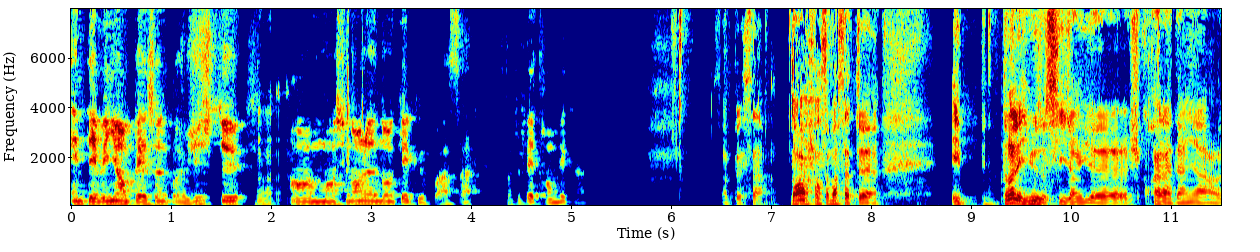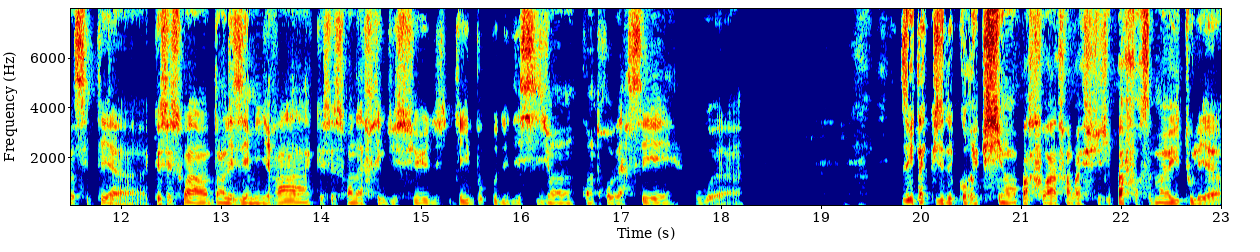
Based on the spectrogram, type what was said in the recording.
intervenir en personne, quoi. Juste en mentionnant le nom quelque part, ça, ça peut faire trembler quand même. C'est un peu ça. Non, forcément, ça te. Et dans les news aussi, euh, je crois la dernière, c'était euh, que ce soit dans les Émirats, que ce soit en Afrique du Sud, il y a eu beaucoup de décisions controversées où euh, vous êtes accusé de corruption parfois. Enfin bref, je n'ai pas forcément eu tous les, euh,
